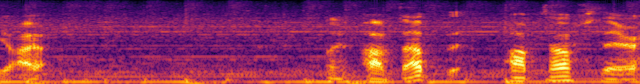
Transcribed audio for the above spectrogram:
Yeah, I, it popped up, popped off there.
